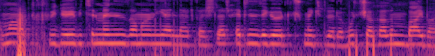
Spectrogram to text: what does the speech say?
Ama artık videoyu bitirmenin zamanı geldi arkadaşlar. Hepinize görüşmek üzere. Hoşçakalın. Bay bay.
